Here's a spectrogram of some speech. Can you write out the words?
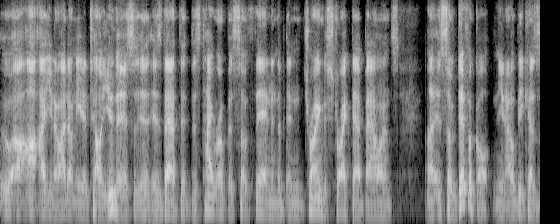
I, you know I don't need to tell you this is, that this tightrope is so thin and the, and trying to strike that balance uh, is so difficult you know because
